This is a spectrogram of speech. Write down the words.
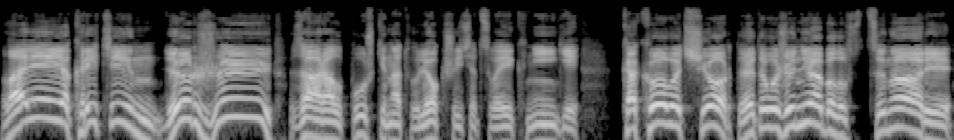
«Лови я, кретин! Держи!» — заорал Пушкин, отвлекшись от своей книги. «Какого черта? Этого же не было в сценарии!»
